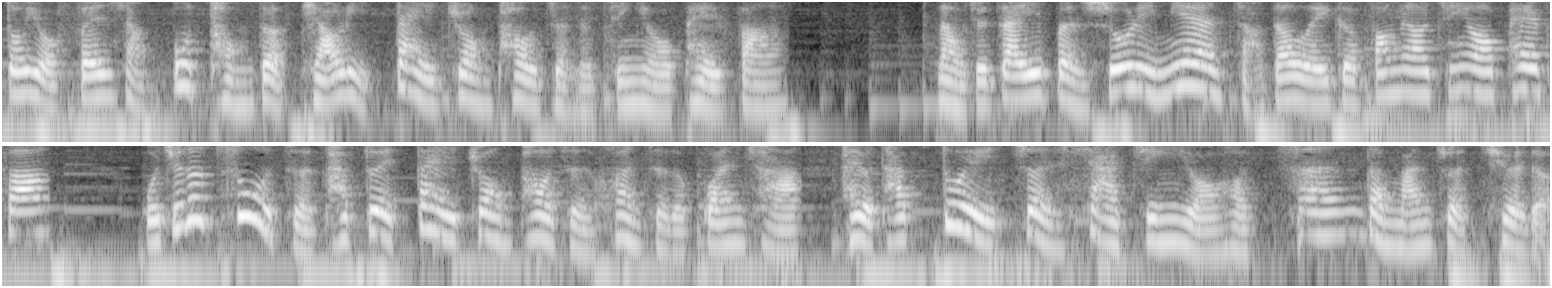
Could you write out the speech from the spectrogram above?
都有分享不同的调理带状疱疹的精油配方。那我就在一本书里面找到了一个芳疗精油配方。我觉得作者他对带状疱疹患者的观察，还有他对症下精油哈，真的蛮准确的。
